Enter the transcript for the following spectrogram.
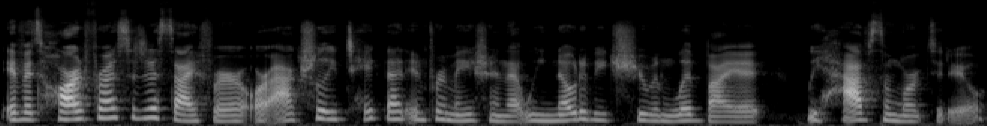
If it's hard for us to decipher or actually take that information that we know to be true and live by it, we have some work to do.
